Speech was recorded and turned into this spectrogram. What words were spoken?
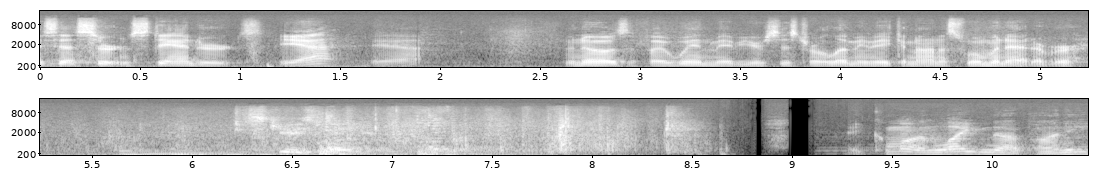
place has certain standards. Yeah? Yeah. Who knows? If I win, maybe your sister will let me make an honest woman out of her. Excuse me. Hey, come on, lighten up, honey.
